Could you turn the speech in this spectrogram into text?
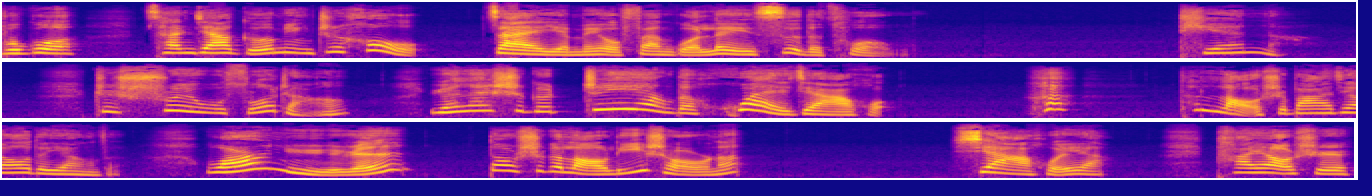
不过参加革命之后再也没有犯过类似的错误。天哪，这税务所长原来是个这样的坏家伙！哼，他老实巴交的样子，玩女人倒是个老离手呢。下回呀，他要是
